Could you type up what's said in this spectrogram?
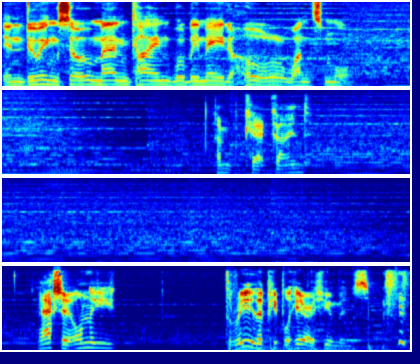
In doing so, mankind will be made whole once more. I'm cat kind. And Actually, only three of the people here are humans.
